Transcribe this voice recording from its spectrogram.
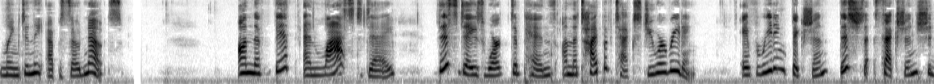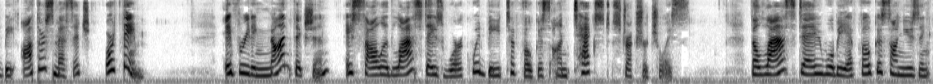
linked in the episode notes. On the fifth and last day, this day's work depends on the type of text you are reading. If reading fiction, this section should be author's message or theme. If reading nonfiction, a solid last day's work would be to focus on text structure choice. The last day will be a focus on using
